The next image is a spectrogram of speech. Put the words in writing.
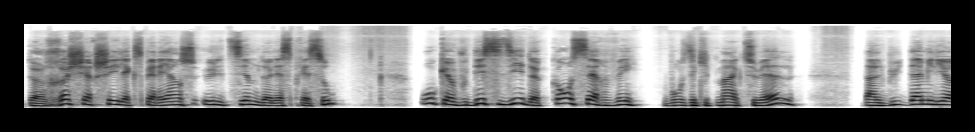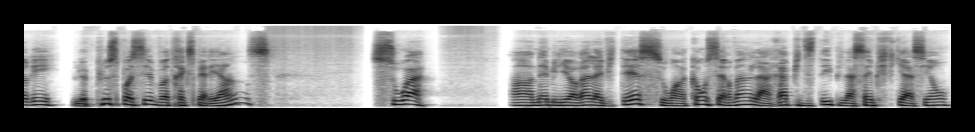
de rechercher l'expérience ultime de l'espresso ou que vous décidiez de conserver vos équipements actuels dans le but d'améliorer le plus possible votre expérience, soit en améliorant la vitesse ou en conservant la rapidité puis la simplification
